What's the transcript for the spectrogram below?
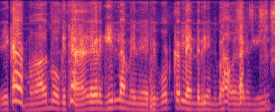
ඒක මොනවද ඔගේ channel එකට ගිහිල්ලා මේ මේ report කරලා එන්න තියෙන බා ඔයාලගෙන්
